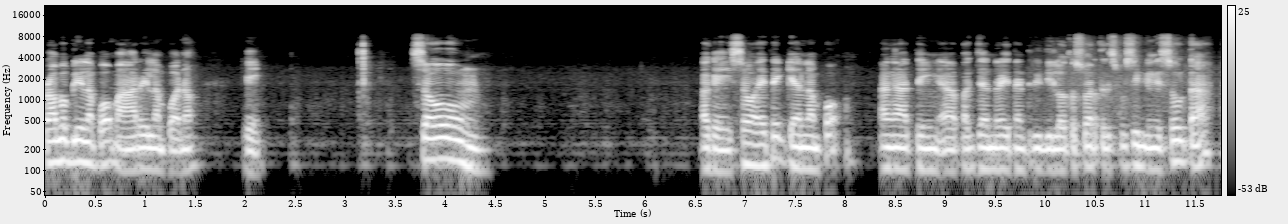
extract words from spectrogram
Probably lang po maaari lang po ano? Okay. So Okay, so I think yan lang po ang ating uh, pag-generate ng 3D Lotto Swerte is posibleng resulta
